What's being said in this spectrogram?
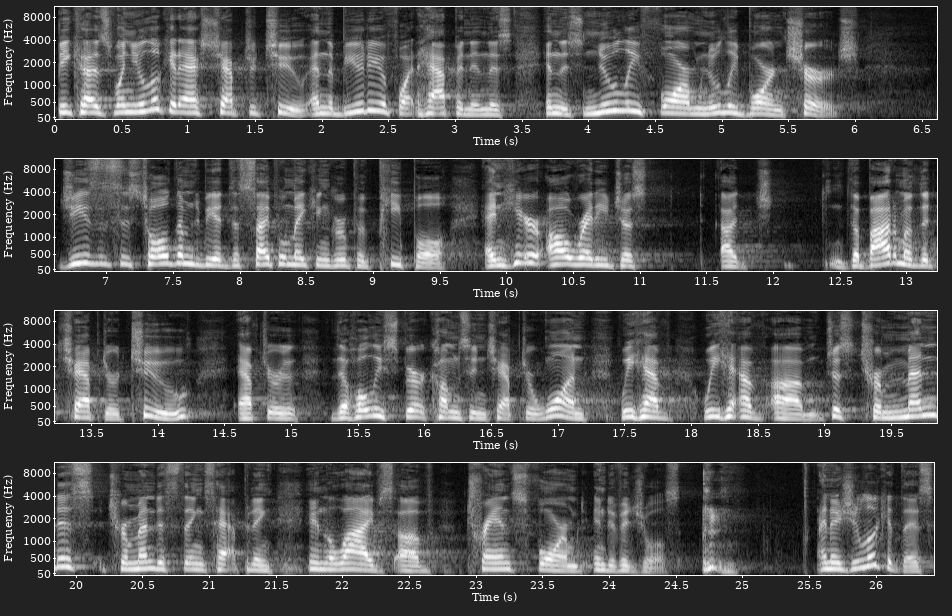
Because when you look at Acts chapter 2 and the beauty of what happened in this, in this newly formed, newly born church, Jesus has told them to be a disciple making group of people. And here, already, just uh, the bottom of the chapter 2 after the holy spirit comes in chapter 1 we have we have um, just tremendous tremendous things happening in the lives of transformed individuals and as you look at this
